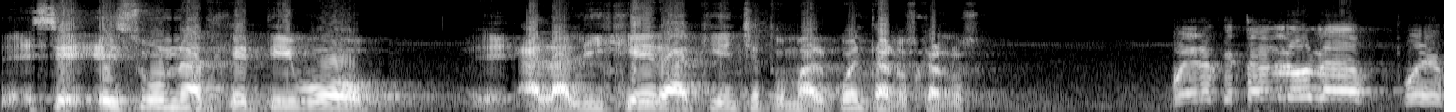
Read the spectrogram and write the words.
es, un adjetivo eh, a la ligera aquí en Chetumal. Cuéntanos, Carlos. Bueno, ¿qué tal Lola? Pues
